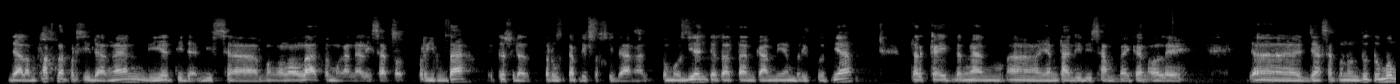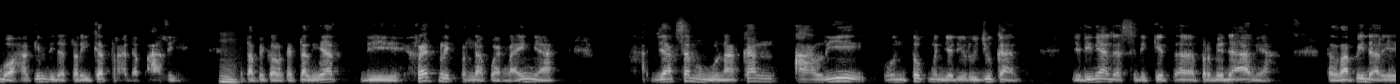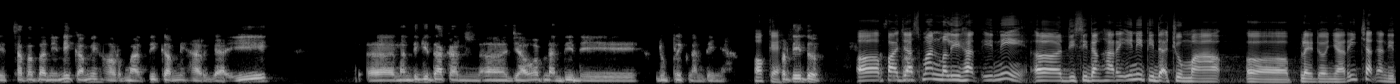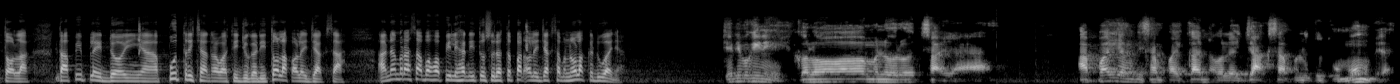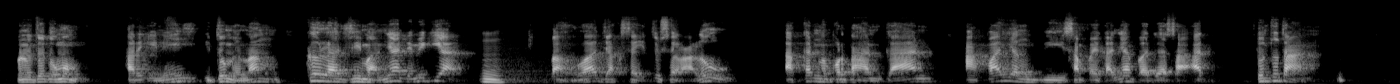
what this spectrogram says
dalam fakta persidangan dia tidak bisa mengelola atau menganalisa perintah itu sudah terungkap di persidangan. Kemudian catatan kami yang berikutnya terkait dengan uh, yang tadi disampaikan oleh uh, jaksa penuntut umum bahwa hakim tidak terikat terhadap ahli. Hmm. Tapi kalau kita lihat di replik terdakwa yang lainnya, jaksa menggunakan ahli untuk menjadi rujukan. Jadi ini ada sedikit uh, perbedaan ya. Tetapi dari catatan ini kami hormati, kami hargai. Uh, nanti kita akan uh, jawab nanti di duplik nantinya. Oke. Okay. Seperti itu. Uh, Pak Jasman melihat ini uh, di sidang hari ini tidak cuma uh, pledoinya Richard yang ditolak, tapi pledoinya Putri Chandrawati juga ditolak oleh jaksa. Anda merasa bahwa pilihan itu sudah tepat oleh jaksa menolak keduanya? Jadi begini, kalau menurut saya apa yang disampaikan oleh jaksa penuntut umum ya, penuntut umum hari ini itu memang kelazimannya demikian. Hmm. Bahwa jaksa itu selalu akan mempertahankan apa yang disampaikannya pada saat tuntutan.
